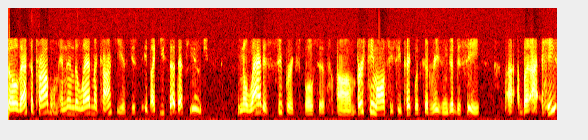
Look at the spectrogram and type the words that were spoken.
So that's a problem. And then the Ladd McConkey is just like you said, that's huge. You know, Ladd is super explosive. Um, first team All SEC pick with good reason, good to see. Uh, but I, he's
